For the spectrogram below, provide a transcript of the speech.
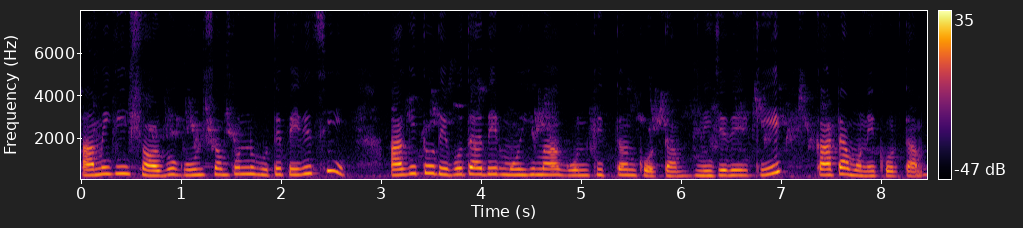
আমি কি সর্বগুণ সম্পন্ন হতে পেরেছি? আগে তো দেবতাদের মহিমা গুণ কীর্তন করতাম, নিজেদেরকে কাটা মনে করতাম।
